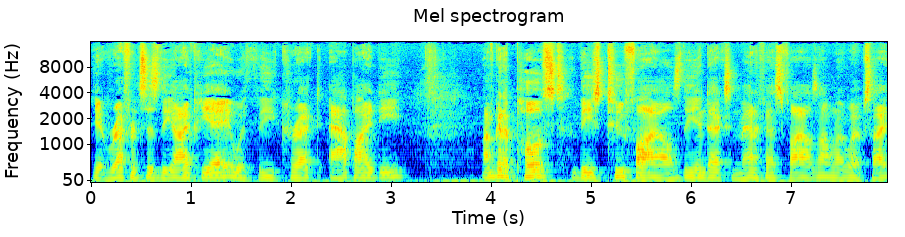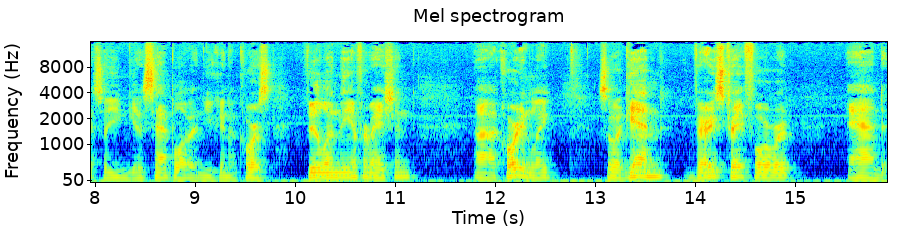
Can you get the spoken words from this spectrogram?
it references the IPA with the correct app ID. I'm going to post these two files, the index and manifest files, on my website so you can get a sample of it and you can, of course, fill in the information uh, accordingly. So, again, very straightforward and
